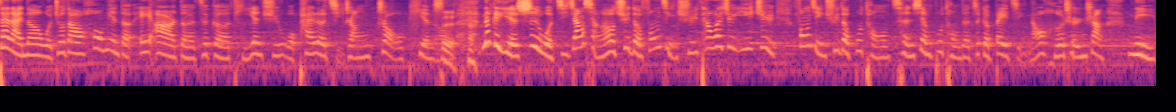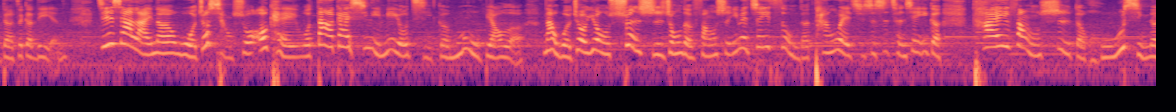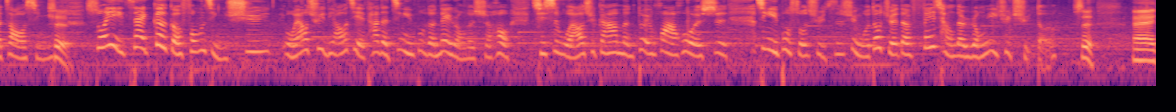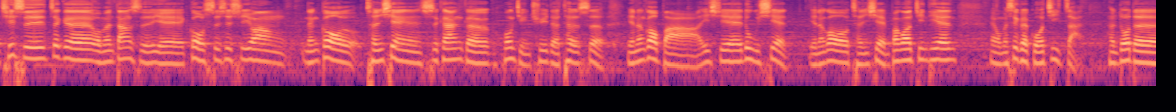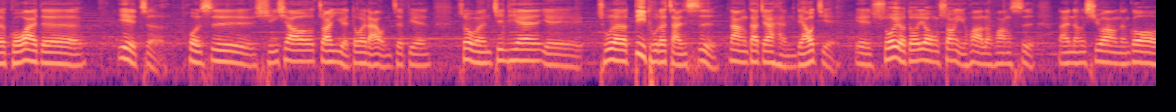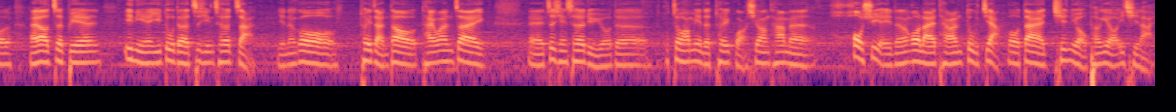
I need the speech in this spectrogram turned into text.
再来呢，我就到后面的 AR 的这个体验区，我拍了几张照片哦。是，那个也是我即将想要去的风景区，它会去依据风景区的不同呈现不同的这个背景，然后合成上你的这个脸。接下来呢，我就想说，OK，我大概心里面有几个目标了，那我就用顺时钟的方式，因为这一次我们的摊位其实是呈现一个开放式的弧形的造型。是，所以在各个风景区，我要去了解它的进一步的内容的时候，其实我要去跟他们对话，或者是进一步索取资讯，我都觉得非常的容易去取得。是，呃，其实这个我们当时也构思是希望能够呈现十三个风景区的特色，也能够把一些路线也能够呈现，包括今天，哎，我们是一个国际展，很多的国外的业者或者是行销专员都会来我们这边，所以我们今天也除了地图的展示，让大家很了解，也所有都用双语化的方式来，能希望能够来到这边一年一度的自行车展，也能够推展到台湾在呃自行车旅游的这方面的推广，希望他们后续也能够来台湾度假，或带亲友朋友一起来。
